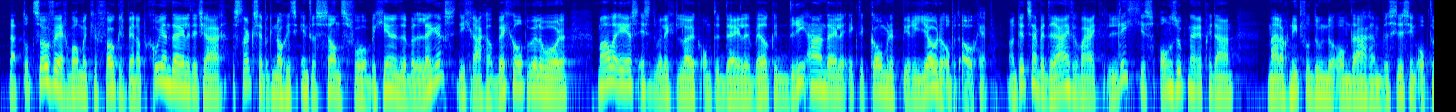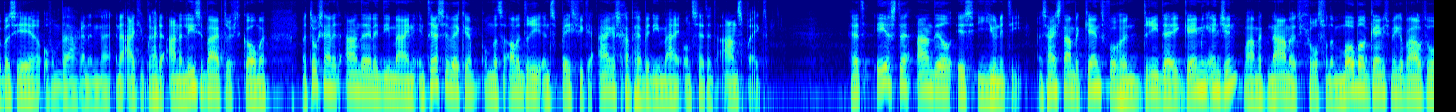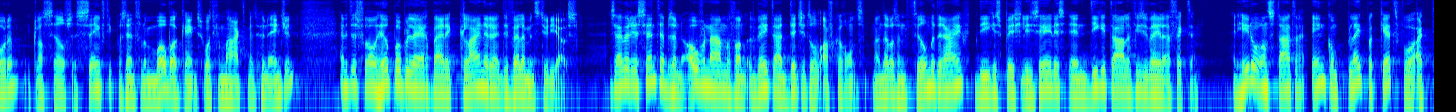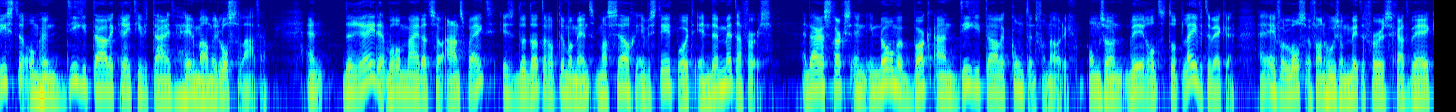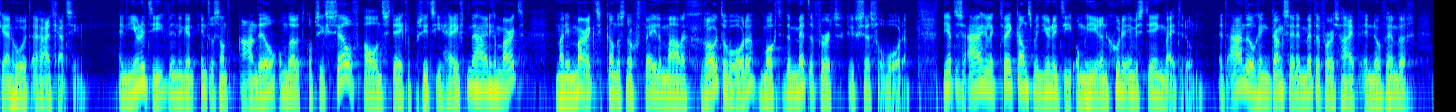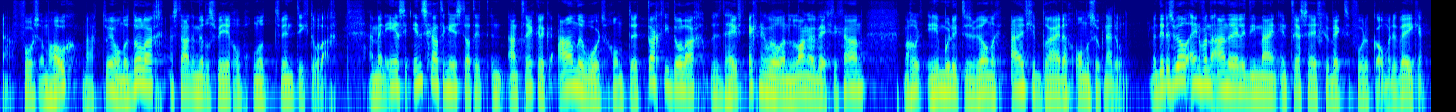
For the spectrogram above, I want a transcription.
Nou, tot zover waarom ik gefocust ben op groeiaandelen dit jaar. Straks heb ik nog iets interessants voor beginnende beleggers die graag op weg geholpen willen worden. Maar allereerst is het wellicht leuk om te delen welke drie aandelen ik de komende periode op het oog heb. Want dit zijn bedrijven waar ik lichtjes onderzoek naar heb gedaan, maar nog niet voldoende om daar een beslissing op te baseren of om daar een, een uitgebreide analyse bij op terug te komen. Maar toch zijn het aandelen die mijn interesse wekken, omdat ze alle drie een specifieke eigenschap hebben die mij ontzettend aanspreekt. Het eerste aandeel is Unity. zij staan bekend voor hun 3D gaming engine, waar met name het gros van de mobile games mee gebouwd worden. Ik las zelfs 70% van de mobile games wordt gemaakt met hun engine. En het is vooral heel populair bij de kleinere development studios. Ze hebben recent hebben ze een overname van Weta Digital afgerond. Dat is een filmbedrijf die gespecialiseerd is in digitale visuele effecten. En hierdoor ontstaat er één compleet pakket voor artiesten om hun digitale creativiteit helemaal mee los te laten. En de reden waarom mij dat zo aanspreekt, is doordat er op dit moment massaal geïnvesteerd wordt in de metaverse. En daar is straks een enorme bak aan digitale content voor nodig om zo'n wereld tot leven te wekken. Even los van hoe zo'n metaverse gaat werken en hoe het eruit gaat zien. En Unity vind ik een interessant aandeel, omdat het op zichzelf al een sterke positie heeft in de huidige markt. Maar die markt kan dus nog vele malen groter worden, mocht de metaverse succesvol worden. Je hebt dus eigenlijk twee kansen met Unity om hier een goede investering mee te doen. Het aandeel ging dankzij de metaverse-hype in november nou, fors omhoog naar 200 dollar en staat inmiddels weer op 120 dollar. En mijn eerste inschatting is dat dit een aantrekkelijk aandeel wordt rond de 80 dollar. Dus het heeft echt nog wel een lange weg te gaan. Maar goed, hier moet ik dus wel nog uitgebreider onderzoek naar doen. Maar dit is wel een van de aandelen die mijn interesse heeft gewekt voor de komende weken.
